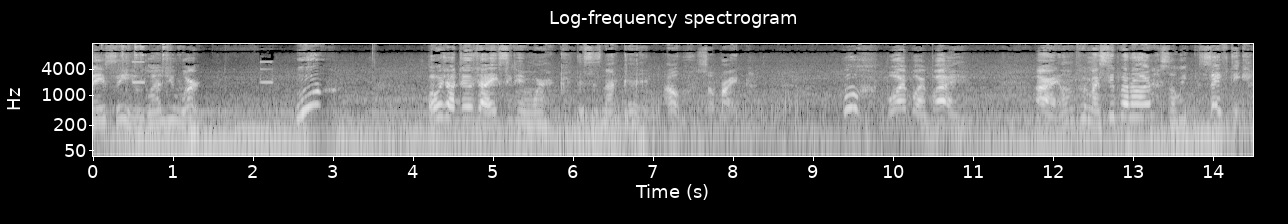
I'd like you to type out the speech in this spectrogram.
AC. I'm glad you worked. Woo! What would y'all do if y'all AC didn't work? This is not good. Oh, so bright. Woo! Boy, boy, boy. All right, let me put my seatbelt on so we safety,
